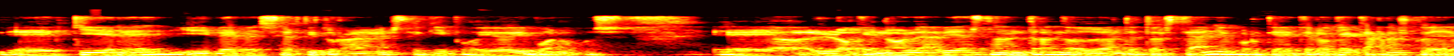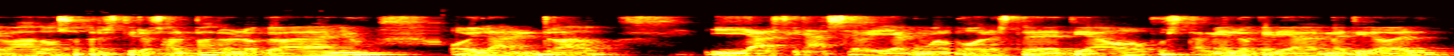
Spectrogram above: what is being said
eh, quiere y debe ser titular en este equipo. Y hoy, bueno, pues eh, lo que no le había estado entrando durante todo este año, porque creo que Carrasco ya llevaba dos o tres tiros al palo en lo que va de año, hoy le han entrado. Y al final se veía como el gol este de Tiago, pues también lo quería haber metido él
